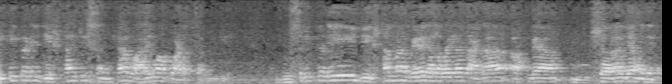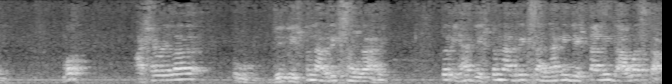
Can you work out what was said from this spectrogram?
एकीकडे ज्येष्ठांची संख्या वारेमाप वाढत चालली आहे. दुसरीकडे ज्येष्ठांना वेळ घालवायला जागा आपल्या शहरांच्या मध्ये नाही. मग अशा वेळेला जे ज्येष्ठ नागरिक संघ आहेत तर ह्या ज्येष्ठ नागरिक संघाने ज्येष्ठांनी जावंच का?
